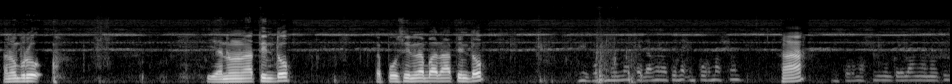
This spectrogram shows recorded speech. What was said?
Ano bro? Yan na natin to. Tapusin na ba natin to? Hey, huwag muna, kailangan natin ng impormasyon. Ha? Impormasyon yung kailangan natin.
